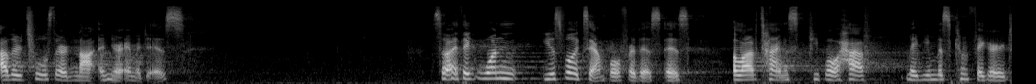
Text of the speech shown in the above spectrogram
other tools that are not in your images. So I think one useful example for this is a lot of times people have maybe misconfigured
